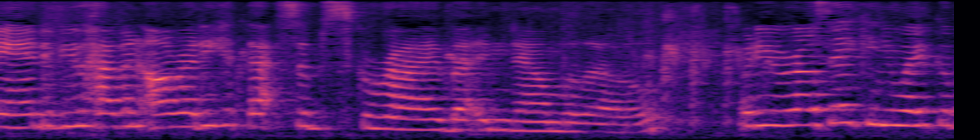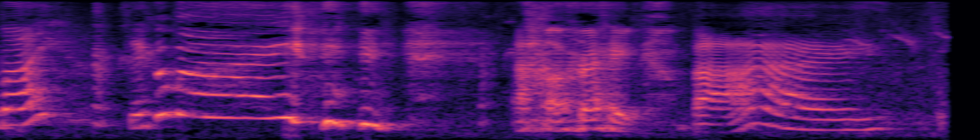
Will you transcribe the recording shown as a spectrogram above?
And if you haven't already, hit that subscribe button down below. What do you girls say? Can you wave goodbye? Say goodbye. All right, bye.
